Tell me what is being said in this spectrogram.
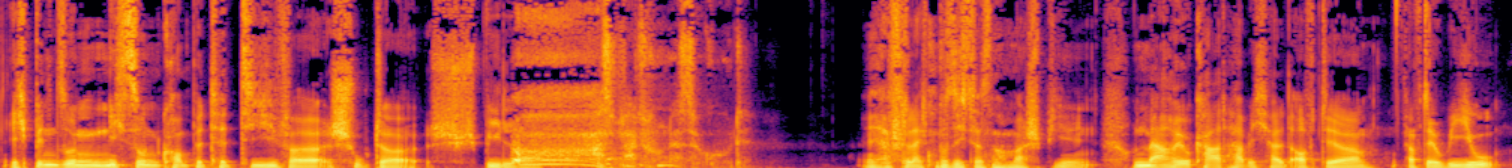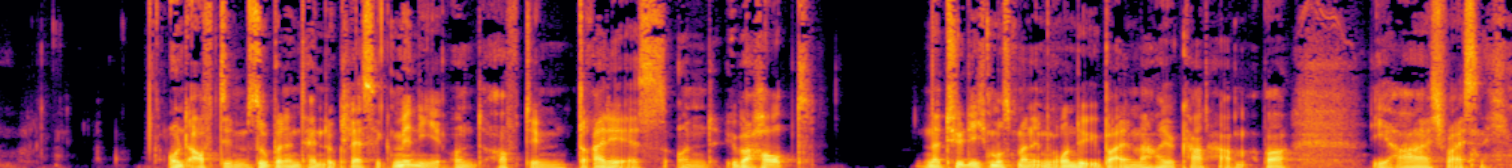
Ich bin so ein, nicht so ein kompetitiver Shooter-Spieler. Oh, Splatoon ist so gut. Ja, vielleicht muss ich das nochmal spielen. Und Mario Kart habe ich halt auf der, auf der Wii U. Und auf dem Super Nintendo Classic Mini und auf dem 3DS und überhaupt. Natürlich muss man im Grunde überall Mario Kart haben, aber ja, ich weiß nicht.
